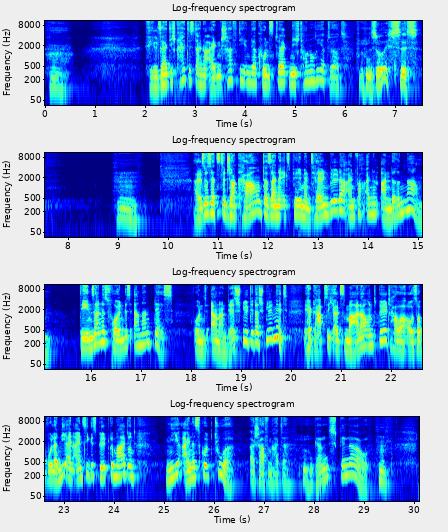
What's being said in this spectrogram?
Hm. Vielseitigkeit ist eine Eigenschaft, die in der Kunstwelt nicht honoriert wird. So ist es. Hm. Also setzte Jacquard unter seine experimentellen Bilder einfach einen anderen Namen. Den seines Freundes Hernandez. Und Hernandez spielte das Spiel mit. Er gab sich als Maler und Bildhauer aus, obwohl er nie ein einziges Bild gemalt und nie eine Skulptur erschaffen hatte. Ganz genau. Hm.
